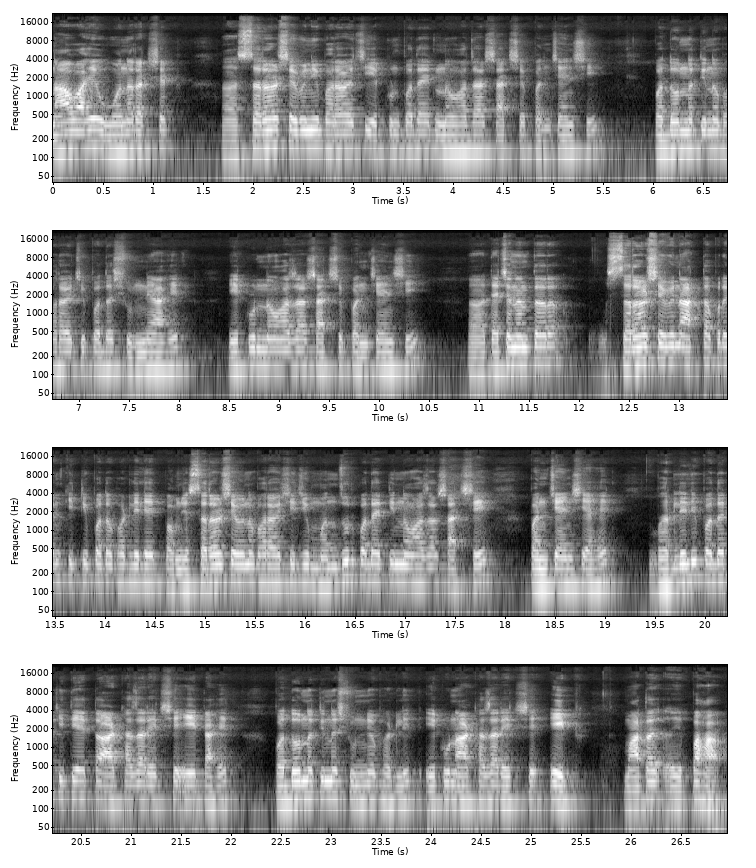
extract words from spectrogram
नाव आहे वनरक्षक सरळ सेवेनी भरावायची एकूण पदं आहेत नऊ हजार सातशे पंच्याऐंशी पदोन्नतीनं भरावायची पदं शून्य आहेत एकूण नऊ हजार सातशे पंच्याऐंशी. त्याच्यानंतर सरळ सेवेनं आत्तापर्यंत किती पदं भरलेली आहेत? म्हणजे सरळ सेवेनं भरावायची जी मंजूर पदं आहेत ती नऊ हजार सातशे पंच्याऐंशी आहेत. भरलेली पदं किती आहेत? तर आठ हजार एकशे एक आहेत. पदोन्नतीनं शून्य भरलीत. एकूण आठ हजार एकशे एक. मग आता पहा.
